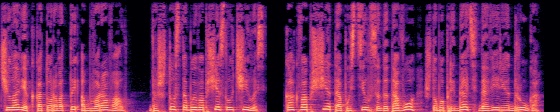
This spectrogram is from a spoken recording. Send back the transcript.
Человек, которого ты обворовал. Да что с тобой вообще случилось? Как вообще ты опустился до того, чтобы предать доверие друга?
